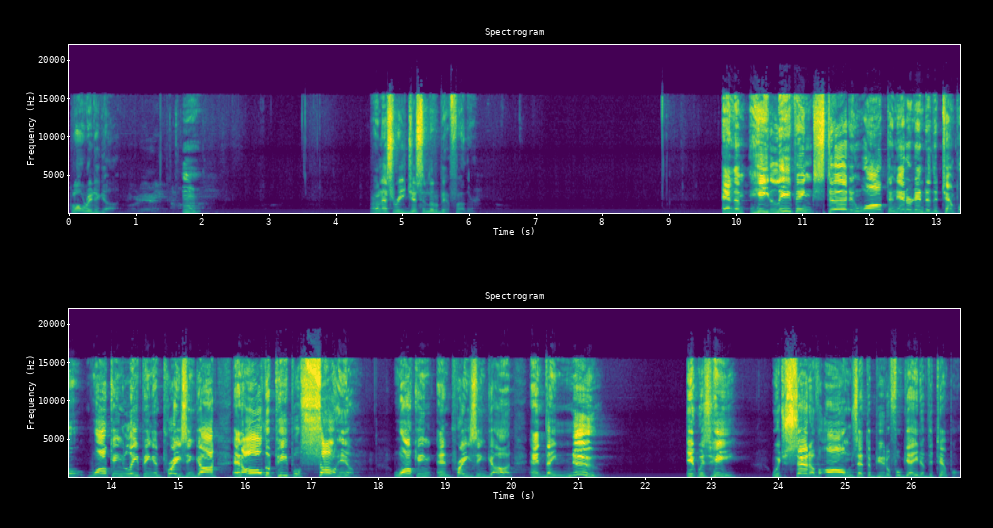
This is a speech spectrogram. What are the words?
Glory to God. Mm. All right, let's read just a little bit further. And the, he leaping stood and walked and entered into the temple, walking, leaping, and praising God. And all the people saw him walking and praising God. And they knew it was he which sat of alms at the beautiful gate of the temple.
